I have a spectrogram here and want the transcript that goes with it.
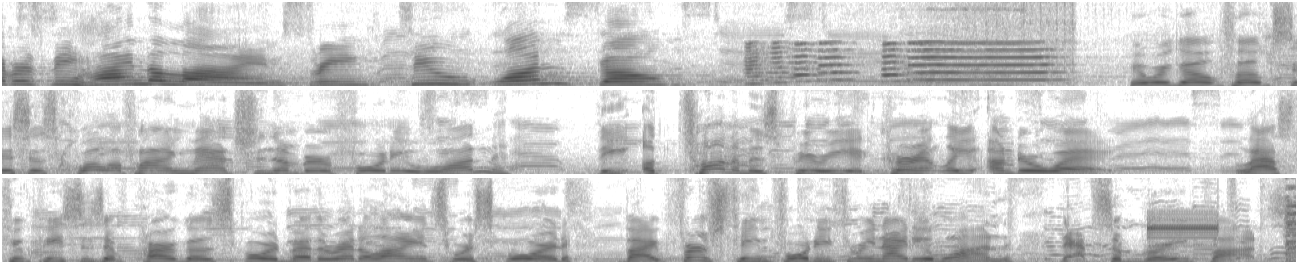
drivers behind the lines. Three, two, one, go. Here we go, folks. This is qualifying match number 41. The autonomous period currently underway. Last two pieces of cargo scored by the Red Alliance were scored by first team 4391. That's a BraveBots.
